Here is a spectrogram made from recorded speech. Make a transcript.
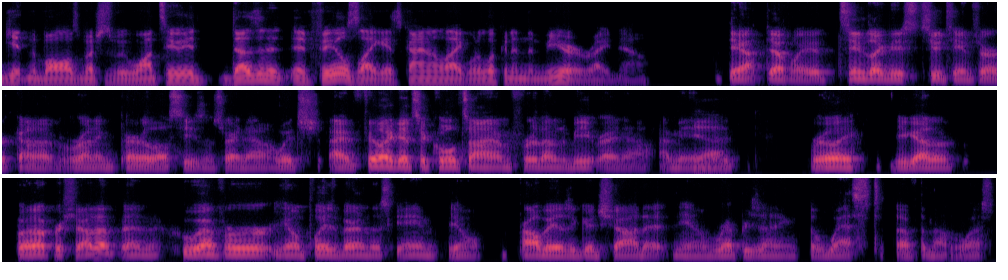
getting the ball as much as we want to. It doesn't. It feels like it's kind of like we're looking in the mirror right now. Yeah, definitely. It seems like these two teams are kind of running parallel seasons right now, which I feel like it's a cool time for them to meet right now. I mean, yeah. really, you got to put up or shut up, and whoever you know plays better in this game, you know, probably has a good shot at you know representing the West of the Mountain West.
